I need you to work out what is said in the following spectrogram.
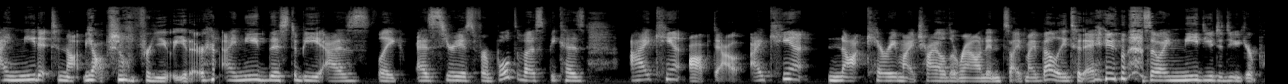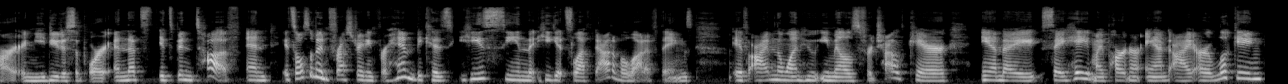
I need it to not be optional for you either. I need this to be as like as serious for both of us because I can't opt out. I can't not carry my child around inside my belly today. so I need you to do your part. I need you to support. And that's it's been tough. And it's also been frustrating for him because he's seen that he gets left out of a lot of things. If I'm the one who emails for childcare and I say, "Hey, my partner and I are looking.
